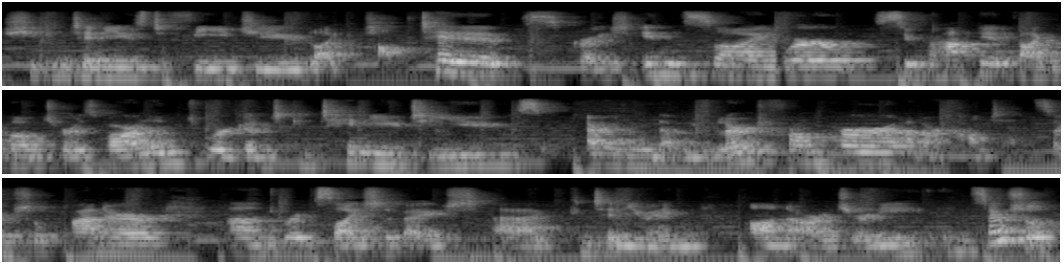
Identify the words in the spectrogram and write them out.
she continues to feed you like top tips, great insight. We're super happy at Vagabond Tours of Ireland. We're going to continue to use everything that we've learned from her and our content social planner. And we're excited about uh, continuing on our journey social.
